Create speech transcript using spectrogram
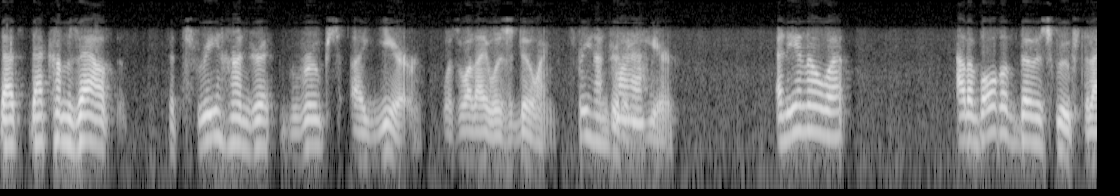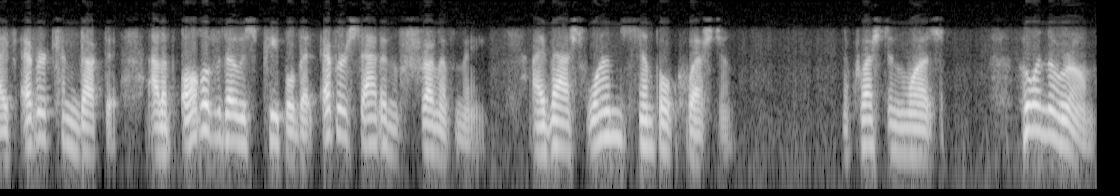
that, that comes out to 300 groups a year was what I was doing. 300 wow. a year. And you know what? Out of all of those groups that I've ever conducted, out of all of those people that ever sat in front of me, I've asked one simple question. The question was, who in the room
